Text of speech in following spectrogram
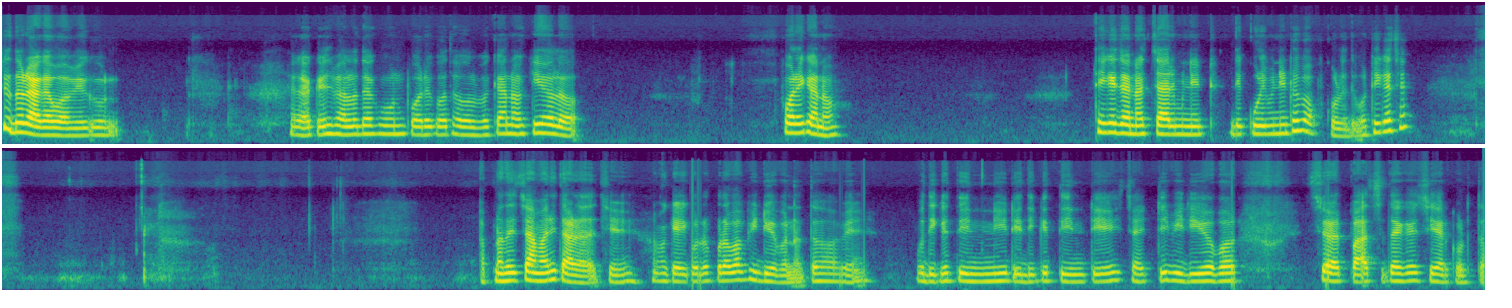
শুধু রাগাবো আমি এখন। রাকেশ, ভালো দেখুন পরে কথা বলব। কেন? কি হলো? পরে কেন? ঠিক আছে না চার মিনিট, দিয়ে কুড়ি মিনিট হবে অফ করে দেবো, ঠিক আছে? আপনাদের চামারই তাড়া আছে। আমাকে এই করার পর আবার ভিডিও বানাতে হবে। ওদিকে তিন মিনিট এদিকে তিনটে, চারটে ভিডিও আবার চার, পাঁচ জায়গায় শেয়ার করতে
